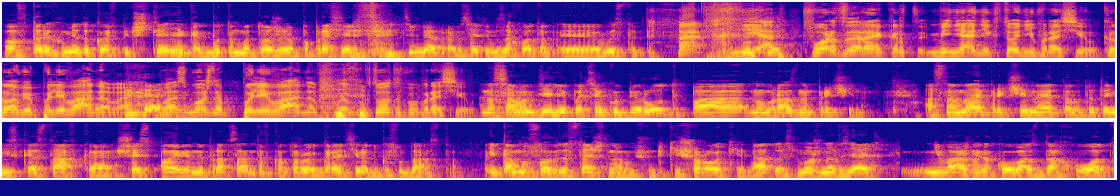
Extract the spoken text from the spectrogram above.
Во-вторых, у меня такое впечатление, как будто мы тоже попросили тебя прям с этим заходом э, выступить. Ха, нет, for the record, меня никто не просил, кроме Поливанова. Возможно, Поливанов кто-то попросил. На самом деле ипотеку берут по ну, разным причинам. Основная причина – это вот эта низкая ставка 6,5%, которую гарантирует государство. И там условия достаточно, в общем, такие широкие, да, то есть можно взять, неважно, какой у вас доход,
